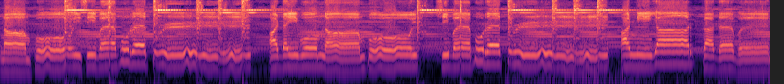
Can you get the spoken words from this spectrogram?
நாம் போய் சிவபுரத்துள் அடைவோம். நாம் போய் சிவபுரத்துள் அணியார் கதவு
